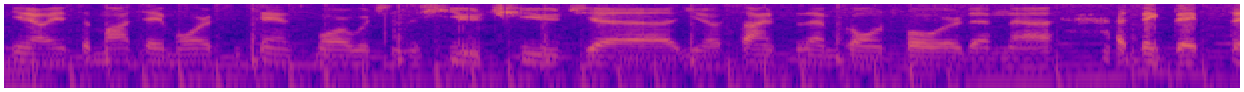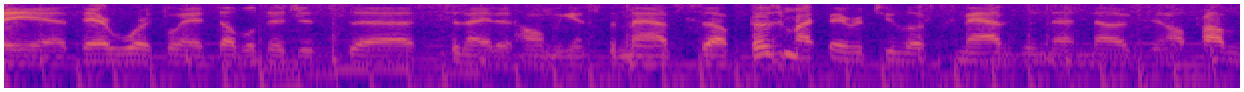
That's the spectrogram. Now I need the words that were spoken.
you know into Monte Morris and Sans Moore, which is a huge huge uh, you know sign for them going forward. And uh, I think they they uh, they're worth laying double digits uh, tonight at home against the Mavs. So those are my favorite two looks: Mavs and then Nugs. And I'll probably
